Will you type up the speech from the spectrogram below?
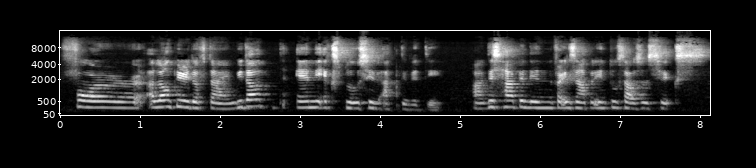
for a long period of time without any explosive activity. Uh, this happened in, for example, in 2006,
